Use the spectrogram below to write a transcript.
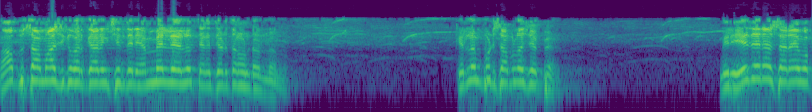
కాపు సామాజిక వర్గానికి చెందిన ఎమ్మెల్యేలు తెగ తిడతా ఉంటారు నన్ను. కిర్లంపూడి సభలో చెప్పాను. మీరు ఏదైనా సరే ఒక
